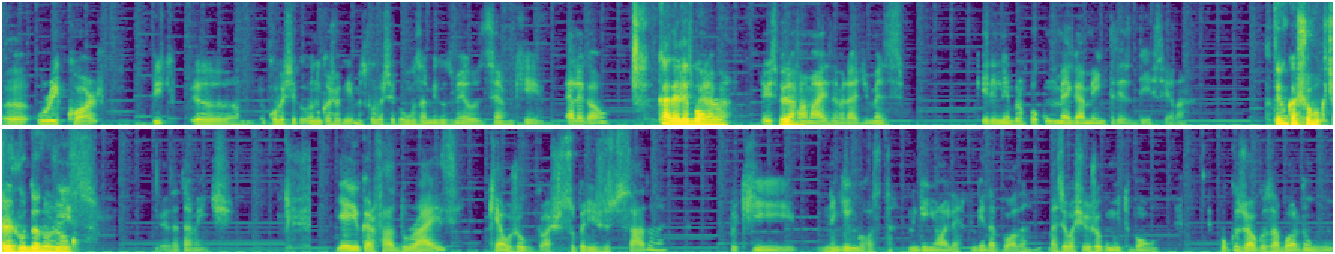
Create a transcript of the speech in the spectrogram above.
Ah, o Record, ah, eu conversei com- eu nunca joguei, mas conversei com alguns amigos meus e disseram que é legal. Cara, ele é eu bom, esperava, meu. Eu esperava mais, na verdade, mas ele lembra um pouco um Mega Man 3D, sei lá. Tem um cachorro que te ajuda no jogo. Isso, exatamente. E aí eu quero falar do Rise, que é um jogo que eu acho super injustiçado, né? Porque ninguém gosta, ninguém olha, ninguém dá bola, mas eu achei o jogo muito bom. Poucos jogos abordam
